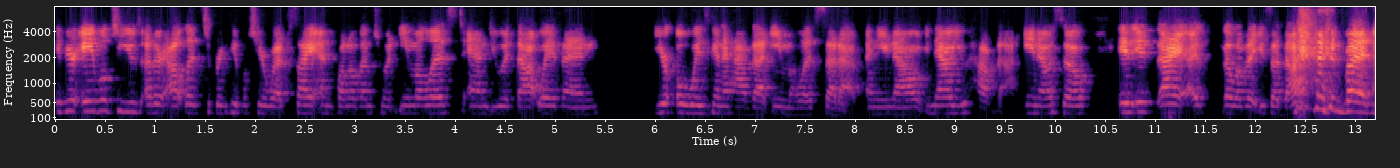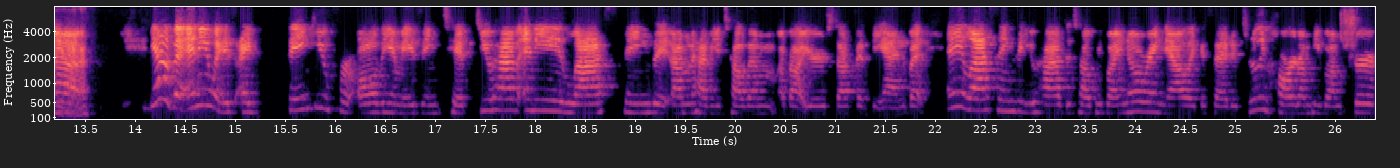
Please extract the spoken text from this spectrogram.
if you're able to use other outlets to bring people to your website and funnel them to an email list and do it that way then you're always going to have that email list set up and you now now you have that you know? So it, it I, I love that you said that but yeah. Um, yeah but anyways i thank you for all the amazing tips. Do you have any last things that i'm going to have you tell them about your stuff at the end but any last things that you have to tell people? I know right now like i said it's really hard on people i'm sure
